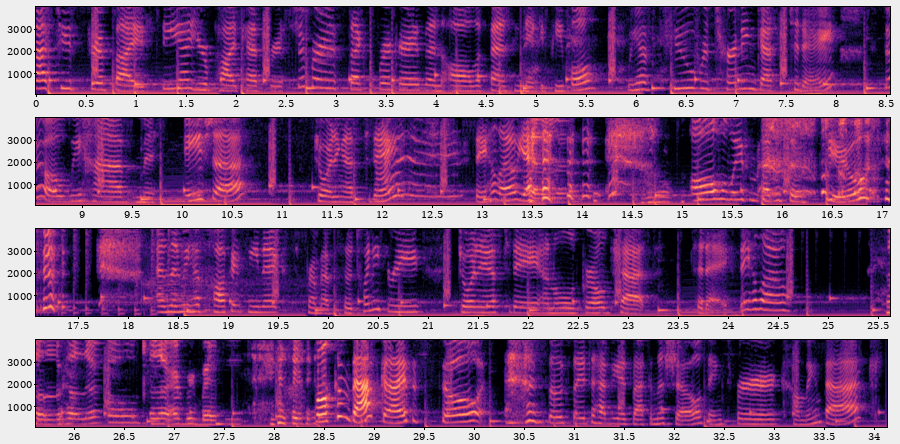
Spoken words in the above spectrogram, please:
Hey back to Strip by Sia, your podcast for strippers, sex workers, and all the fancy naked people. We have two returning guests today. So we have Miss Asia joining us today. Say hello, yes. Hello. all the way from episode two. and then we have Pocket Phoenix from episode 23 joining us today on a little girl chat today. Say hello. hello, hello, hello, everybody. Welcome back, guys. It's so I'm so excited to have you guys back on the show. Thanks for coming back.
